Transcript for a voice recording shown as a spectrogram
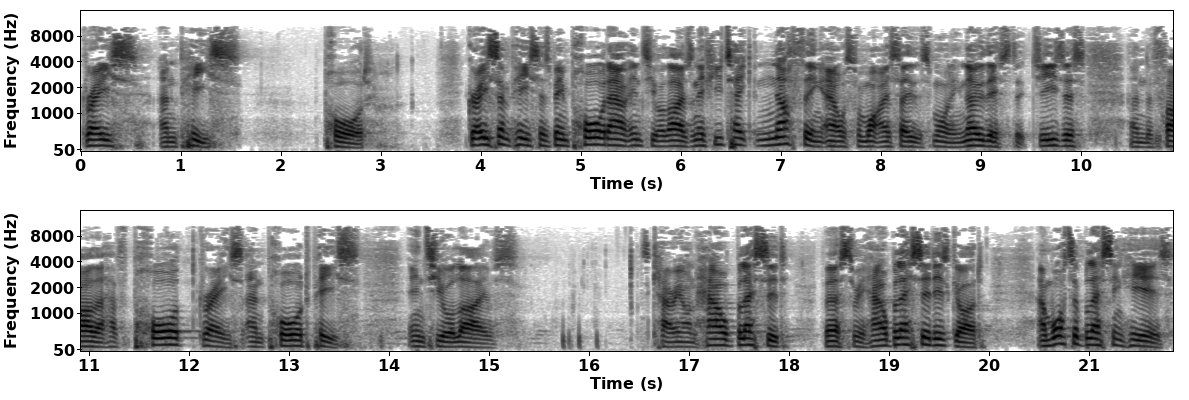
Grace and peace poured Grace and peace has been poured out into your lives. And if you take nothing else from what I say this morning, know this, that Jesus and the Father have poured grace and poured peace into your lives. Let's carry on. How blessed, verse three, how blessed is God and what a blessing he is.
